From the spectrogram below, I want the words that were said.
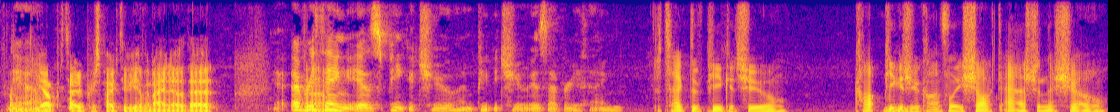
From Yeah. the outsider perspective, you and I know that. Yeah, everything Um, is Pikachu, and Pikachu is everything. Detective Pikachu, con- Pikachu constantly shocked Ash in the show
